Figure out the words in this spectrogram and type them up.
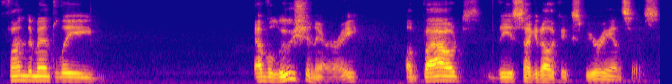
fundamentally evolutionary about these psychedelic experiences.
